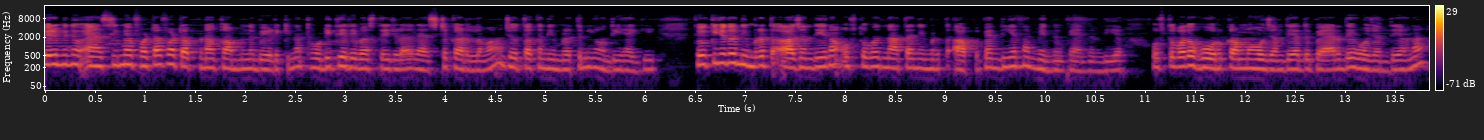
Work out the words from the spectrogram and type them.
ਫਿਰ ਮੈਨੂੰ ਐਂ ਸੀ, ਮੈਂ ਫਟਾਫਟ ਆਪਣਾ ਕੰਮ ਨਿਬੇੜ ਕੇ ਨਾ ਥੋੜ੍ਹੀ ਦੇਰ ਵਾਸਤੇ ਜਿਹੜਾ ਰੈਸਟ ਕਰ ਲਵਾਂ, ਜਦੋਂ ਤੱਕ ਨਿਮਰਤ ਨਹੀਂ ਆਉਂਦੀ ਹੈਗੀ। ਕਿਉਂਕਿ ਜਦੋਂ ਨਿਮਰਤ ਆ ਜਾਂਦੀ ਹੈ ਨਾ, ਉਸ ਤੋਂ ਬਾਅਦ ਨਾ ਤਾਂ ਨਿਮਰਤ ਆਪ ਪੈਂਦੀ ਹੈ, ਨਾ ਮੈਨੂੰ ਪੈ ਜਾਂਦੀ ਹੈ। ਉਸ ਤੋਂ ਬਾਅਦ ਹੋਰ ਕੰਮ ਹੋ ਜਾਂਦੇ ਆ, ਦੁਪਹਿਰ ਦੇ ਹੋ ਜਾਂਦੇ ਆ ਹੈ ਨਾ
